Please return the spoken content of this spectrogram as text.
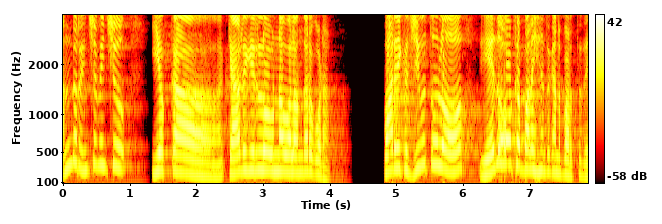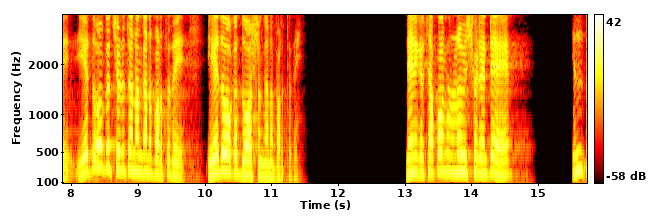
అందరూ ఇంచుమించు ఈ యొక్క కేటగిరీలో ఉన్న వాళ్ళందరూ కూడా వారి యొక్క జీవితంలో ఏదో ఒక బలహీనత కనపడుతుంది ఏదో ఒక చెడుతనం కనపడుతుంది ఏదో ఒక దోషం కనపడుతుంది. నేను ఇక్కడ చెప్పాలనుకున్న విషయం ఏంటంటే ఇంత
